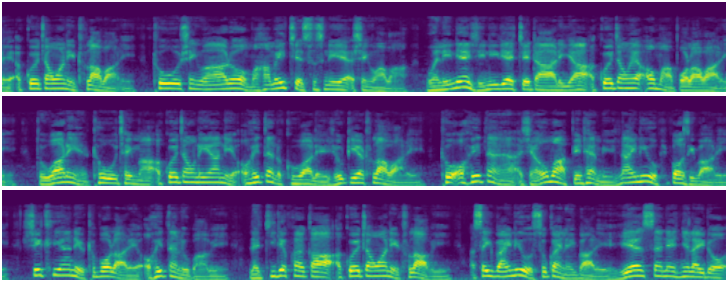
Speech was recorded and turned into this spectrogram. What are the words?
လည်းအကွဲကြောင်းကနေထွက်လာပါတယ်။ထိုအချိန်ဝါကတော့မဟာမိတ်ကျက်ဆုစနစ်ရဲ့အချိန်ဝါပါ။ဝင်လင်းနဲ့ရင်းနီးတဲ့ဂျက်တာရီကအကွဲကြောင်းရဲ့အောက်မှာပေါ်လာပါတယ်။ ဒိုဝါရင်ထိုအချိန်မှာအကွဲကြောင်းလေးကနေအော်ဟိတန်တစ်ခုကလည်းရုတ်တရက်ထွက်လာပါတယ်။ထိုအော်ဟိတန်ကအရန်အုံးမှာပြင်းထန်ပြီးလှိုင်းလေးကိုဖြစ်ပေါ်စေပါတယ်။ရှေးခရီးကနေထွက်ပေါ်လာတဲ့အော်ဟိတန်လိုပါပဲ။လက်ကြီးတစ်ဖက်ကအကွဲကြောင်းကနေထွက်လာပြီးအစိပ်ပိုင်းလေးကိုစုပ်ကင်လိုက်ပါတယ်။ရဲဆန်နဲ့ညှစ်လိုက်တော့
